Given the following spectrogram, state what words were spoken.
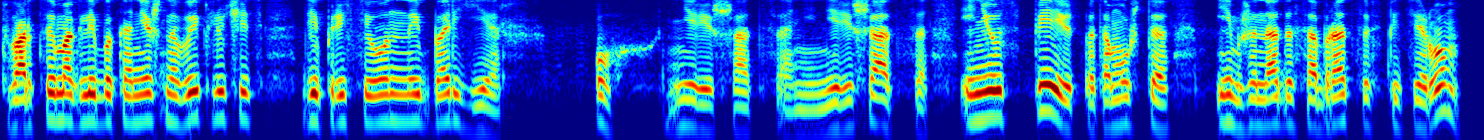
Творцы могли бы, конечно, выключить депрессионный барьер. Ох, не решатся они, не решатся. И не успеют, потому что им же надо собраться в пятером,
